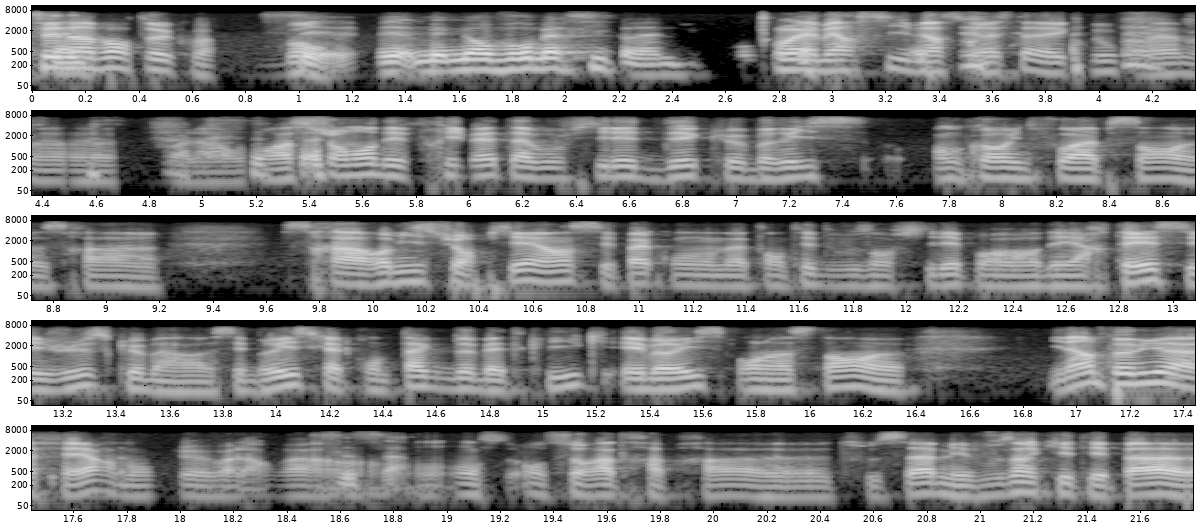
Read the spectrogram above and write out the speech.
c'est n'importe quoi. Bon. Mais, mais, on vous remercie quand même. Ouais, merci, merci, restez avec nous quand même. voilà, on aura sûrement des free à vous filer dès que Brice, encore une fois absent, sera, sera remis sur pied. Hein. C'est pas qu'on a tenté de vous enfiler pour avoir des RT, c'est juste que bah, c'est Brice qui a le contact de BetClick et Brice pour l'instant. Euh, il a un peu mieux à faire, donc euh, voilà, on, on, se rattrapera euh, tout ça, mais vous inquiétez pas.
